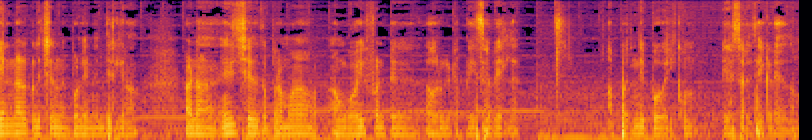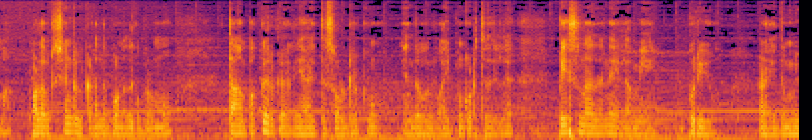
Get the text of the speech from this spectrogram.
ஏழு நாள் கழிச்சு நெப்போலியன் எந்திரிக்கிறான். ஆனால் எந்திரிச்சதுக்கப்புறமா அவங்க ஒய்ஃப் வந்துட்டு அவர்கிட்ட பேசவே இல்லை. அப்போ இருந்து இப்போ வரைக்கும் பேசுகிறதே கிடையாதும்மா பல வருஷங்கள் கடந்து போனதுக்கப்புறமும் தான் பக்கம் இருக்கிற நியாயத்தை சொல்கிறதுக்கும் எந்த ஒரு வாய்ப்பும் கொடுத்ததில்ல. பேசுனா தானே எல்லாமே புரியும். ஆனால் எதுவுமே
